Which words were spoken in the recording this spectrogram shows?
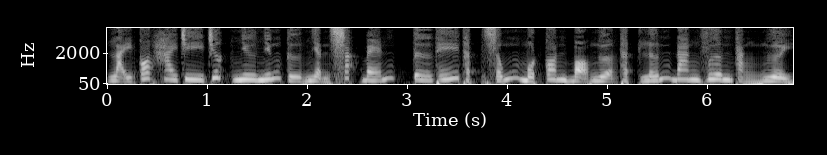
Lại có hai chi trước như những cử nhận sắc bén, tư thế thật giống một con bọ ngựa thật lớn đang vươn thẳng người.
